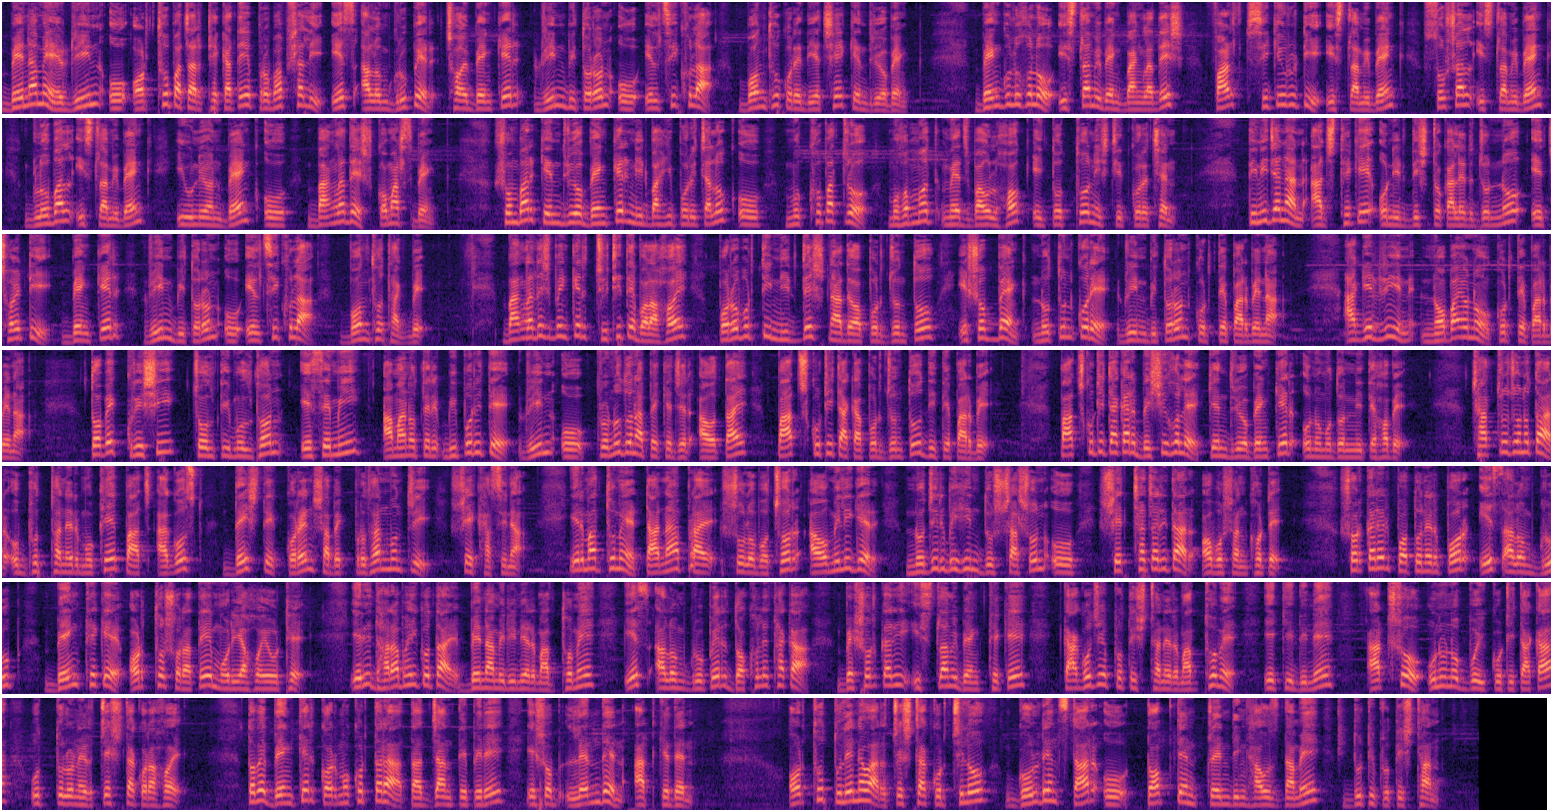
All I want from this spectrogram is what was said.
বেনামে ঋণ ও অর্থ পাচার ঠেকাতে প্রভাবশালী এস আলম গ্রুপের ছয় ব্যাংকের ঋণ বিতরণ ও এলসি খোলা বন্ধ করে দিয়েছে কেন্দ্রীয় ব্যাংক। ব্যাংকগুলো হলো Islami bank Bangladesh, first security Islami bank, social Islami bank, global Islami bank, union bank ও বাংলাদেশ কমার্স ব্যাংক। সোমবার কেন্দ্রীয় ব্যাংকের নির্বাহী পরিচালক ও মুখপাত্র মোহাম্মদ মেজবাউল হক এই তথ্য নিশ্চিত করেছেন। তিনি জানান, আজ থেকে অনির্দিষ্টকালের জন্য এ ছয়টি ব্যাংকের ঋণ বিতরণ ও এলসি খোলা বন্ধ থাকবে। বাংলাদেশ ব্যাংকের চিঠিতে বলা হয়, পরবর্তী নির্দেশ না দেওয়া পর্যন্ত এসব ব্যাংক নতুন করে ঋণ বিতরণ করতে পারবে না। আগের ঋণ নবায়নও করতে পারবে না। তবে কৃষি, চলতি মূলধন, এসএমই, আমানতের বিপরীতে ঋণ ও প্রণোদনা প্যাকেজের আওতায় পাঁচ কোটি টাকা পর্যন্ত দিতে পারবে। পাঁচ কোটি টাকার বেশি হলে কেন্দ্রীয় ব্যাংকের অনুমোদন নিতে হবে। ছাত্র জনতার অভ্যুত্থানের মুখে পাঁচ আগস্ট দেশ ত্যাগ করেন সাবেক প্রধানমন্ত্রী শেখ হাসিনা। এর মাধ্যমে টানা প্রায় ষোলো বছর আওয়ামী লীগের নজিরবিহীন দুঃশাসন ও স্বেচ্ছাচারিতার অবসান ঘটে। সরকারের পতনের পর এস আলম গ্রুপ ব্যাংক থেকে অর্থ সরাতে মরিয়া হয়ে ওঠে। এরই ধারাবাহিকতায় বেনামি ঋণের মাধ্যমে এস আলম গ্রুপের দখলে থাকা বেসরকারি ইসলামী ব্যাংক থেকে কাগজে প্রতিষ্ঠানের মাধ্যমে একই দিনে আটশো উননব্বই কোটি টাকা উত্তোলনের চেষ্টা করা হয়। তবে ব্যাংকের কর্মকর্তারা তা জানতে পেরে এসব লেনদেন আটকে দেন। অর্থ তুলে নেওয়ার চেষ্টা করছিল গোল্ডেন স্টার ও টপ টেন ট্রেন্ডিং হাউস নামে দুটি প্রতিষ্ঠান।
